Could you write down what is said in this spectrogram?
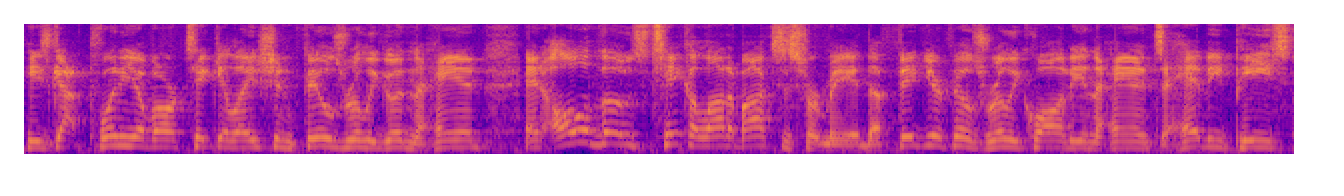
He's got plenty of articulation, feels really good in the hand, and all of those tick a lot of boxes for me. The figure feels really cool quality in the hand. It's a heavy piece.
